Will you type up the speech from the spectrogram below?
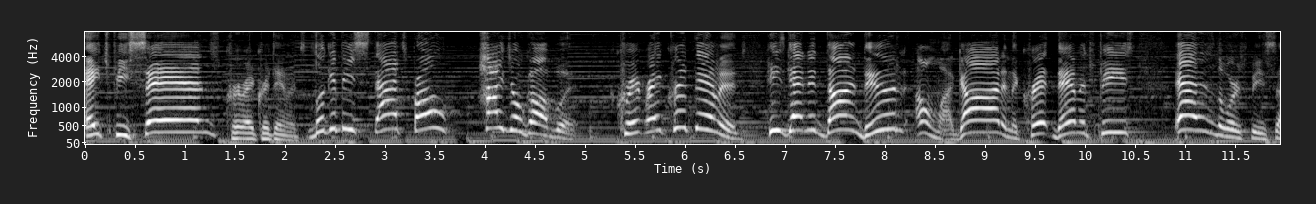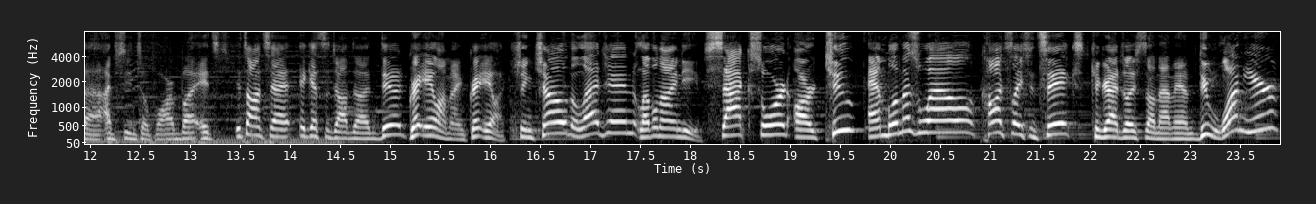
HP Sands, crit rate, crit damage. Look at these stats, bro. Hydro Goblet, crit rate, crit damage. He's getting it done, dude. Oh my God. And the crit damage piece. Yeah, this is the worst piece uh, I've seen so far, but it's it's on set. It gets the job done. Dude, great Yelan, man. Great Yelan. Cho, the legend, level 90. Sack Sword R2, emblem as well. Constellation 6. Congratulations on that, man. Dude, one year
